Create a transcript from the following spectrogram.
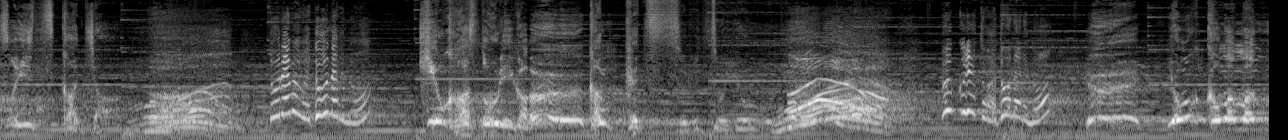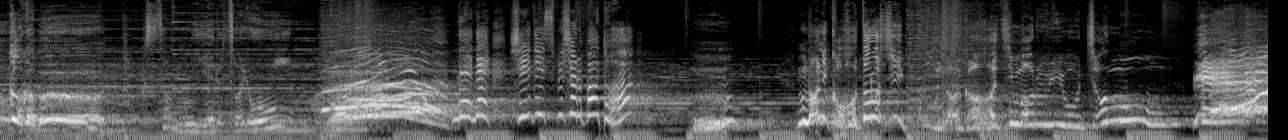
月5日じゃ。ドラマはどうなるの？清川ストーリーが 完結するぞよ。ブックレットはどうなるの？4コマ漫画が たくさん見えるぞよ。ねえねえ CD スペシャルパートは？ん？何か新しいコーナーが始まるようじゃの。ええー、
